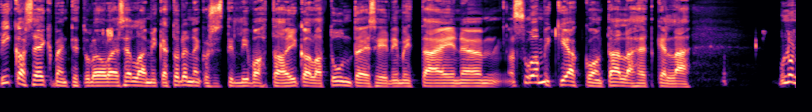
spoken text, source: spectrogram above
vika-segmentti tulee olemaan sellainen, mikä todennäköisesti livahtaa Ikalla tunteisiin, nimittäin Suomi Kiekko on tällä hetkellä Mun on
